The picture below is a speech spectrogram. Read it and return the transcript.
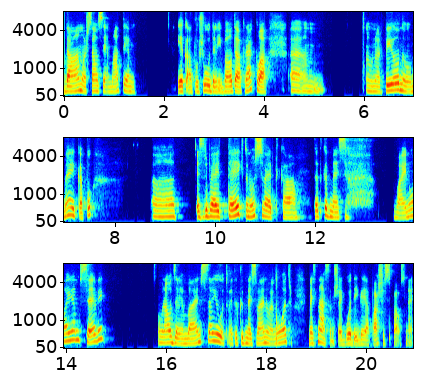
dāmu ar sausiem matiem, iekāpuši ūdenī, baltā kreklā um, un ar pilnu make-upu. Uh, es gribēju teikt un uzsvērt, ka tad, kad mēs vainojam sevi un audzējam vainas sajūtu, vai tad, kad mēs vainojam otru, mēs neesam šai godīgajā pašizpausmē.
